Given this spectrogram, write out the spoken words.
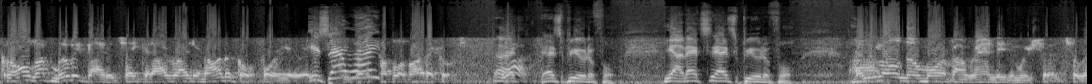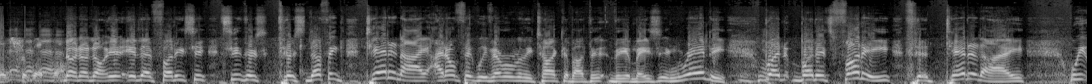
called up Movie Guide and said, "Could I write an article for you?" And Is that right? A couple of articles. That- yeah. That's beautiful. Yeah, that's that's beautiful. And we um, all know more about Randi than we should, so let's forget that. No, no, no. Isn't, isn't that funny? See, see, there's there's nothing. Ted and I, I don't think we've ever really talked about the, the amazing Randi, but but it's funny that Ted and I, we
